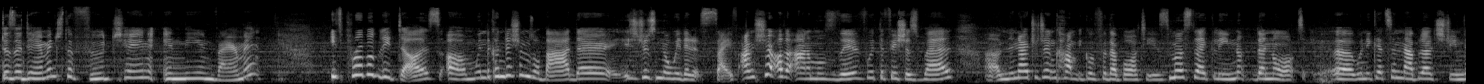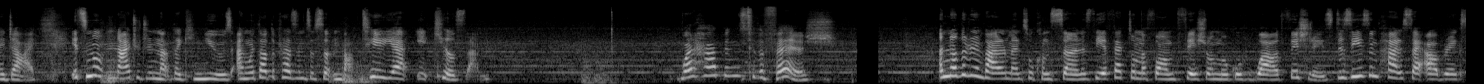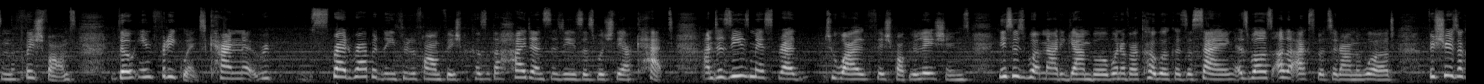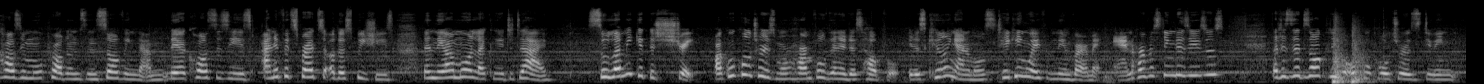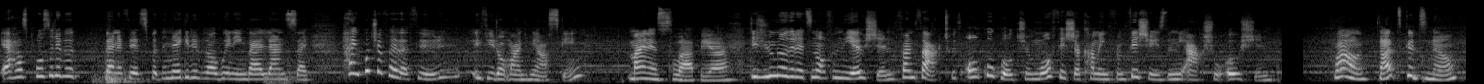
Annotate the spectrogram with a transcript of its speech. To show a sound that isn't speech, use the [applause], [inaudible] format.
Does it damage the food chain in the environment? It probably does. Um, when the conditions are bad, there is just no way that it's safe. I'm sure other animals live with the fish as well. Um, the nitrogen can't be good for their bodies. Most likely, not, they're not. Uh, when it gets in their bloodstream, they die. It's not nitrogen that they can use, and without the presence of certain bacteria, it kills them. What happens to the fish? Another environmental concern is the effect on the farmed fish on local wild fisheries. Disease and parasite outbreaks in the fish farms, though infrequent, can spread rapidly through the farm fish because of the high densities as which they are kept, and disease may spread to wild fish populations. This is what Maddie Gamble, one of our co-workers, are saying, as well as other experts around the world. Fisheries are causing more problems than solving them. They are cause disease, and if it spreads to other species, then they are more likely to die. So let me get this straight. Aquaculture is more harmful than it is helpful. It is killing animals, taking away from the environment, and harvesting diseases. That is exactly what aquaculture is doing. It has positive benefits, but the negatives are winning by a landslide. Hey, what's your favorite food, if you don't mind me asking? Mine is tilapia. Did you know that it's not from the ocean? Fun fact with aquaculture, more fish are coming from fisheries than the actual ocean. Wow, that's good to know.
